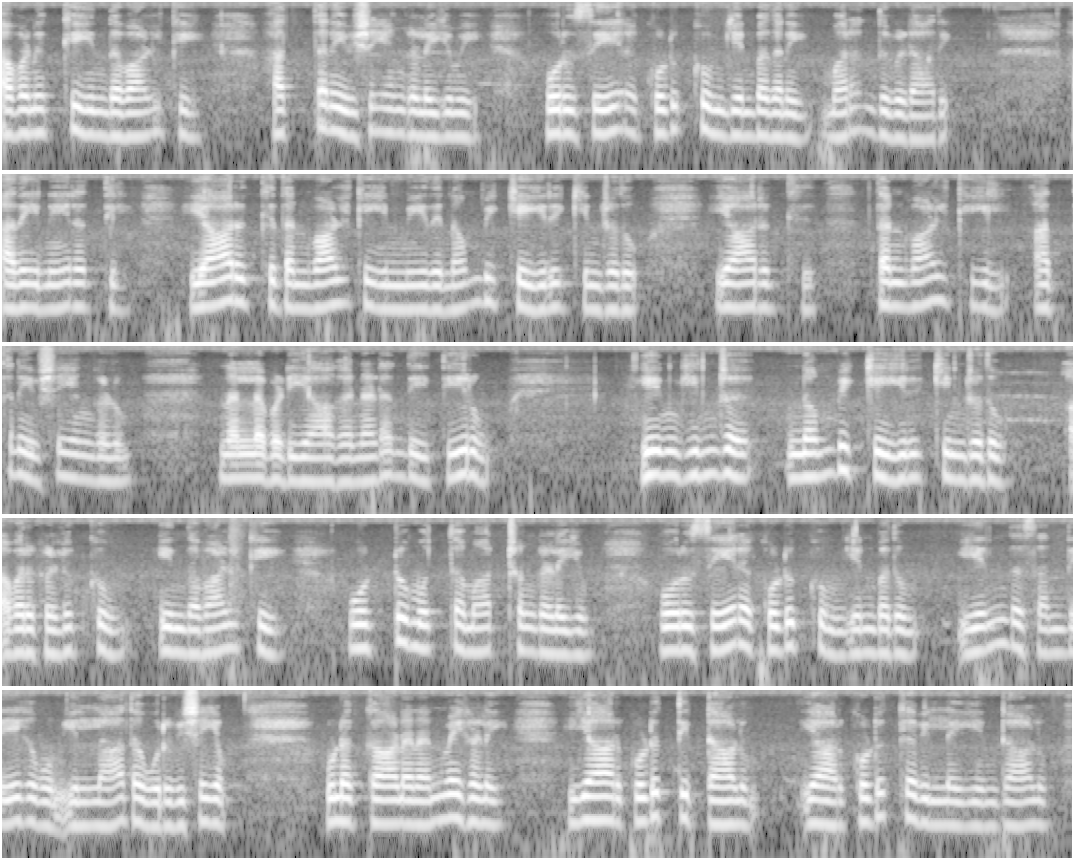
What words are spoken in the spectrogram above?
அவனுக்கு இந்த வாழ்க்கை அத்தனை விஷயங்களையுமே ஒரு சேர கொடுக்கும் என்பதனை மறந்து விடாதே. அதே நேரத்தில் யாருக்கு தன் வாழ்க்கையின் மீது நம்பிக்கை இருக்கின்றதோ யாருக்கு தன் வாழ்க்கையில் அத்தனை விஷயங்களும் நல்லபடியாக நடந்தே தீரும் என்கின்ற நம்பிக்கை இருக்கின்றதோ அவர்களுக்கும் இந்த வாழ்க்கை ஒட்டுமொத்த மாற்றங்களையும் ஒரு சேர கொடுக்கும் என்பதும் எந்த சந்தேகமும் இல்லாத ஒரு விஷயம். உனக்கான நன்மைகளை யார் கொடுத்திட்டாலும் யார் கொடுக்கவில்லை என்றாலும்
